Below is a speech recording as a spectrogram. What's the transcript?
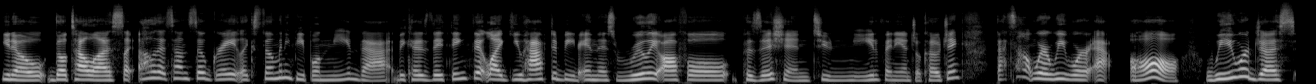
you know, they'll tell us, like, oh, that sounds so great. Like, so many people need that because they think that, like, you have to be in this really awful position to need financial coaching. That's not where we were at all. We were just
